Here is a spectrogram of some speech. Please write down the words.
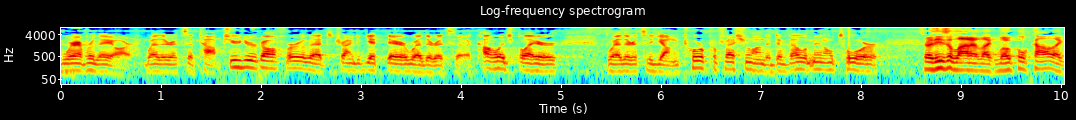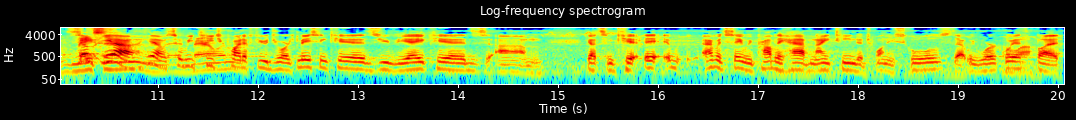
wherever they are. Whether it's a top junior golfer that's trying to get there, whether it's a college player, whether it's a young tour professional on the developmental tour. So are these a lot of like local college, like Mason? yeah, yeah. and- So we teach quite a few George Mason kids, UVA kids. Um, got some kids. I would say we probably have 19 to 20 schools that we work with, wow. but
